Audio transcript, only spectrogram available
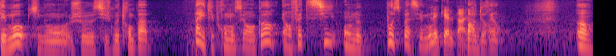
des mots qui n'ont, si je ne me trompe pas, pas été prononcés encore. Et en fait, si on ne pose pas ces mots, on parle de rien. Un,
